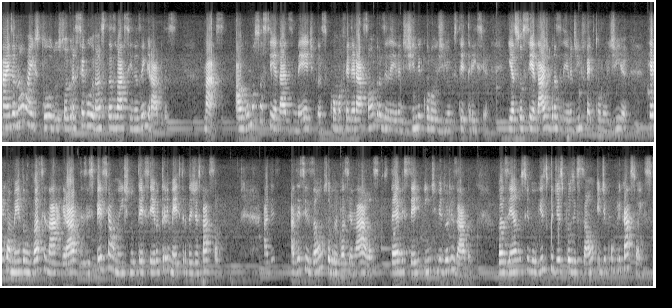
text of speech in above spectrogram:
Ainda não há estudos sobre a segurança das vacinas em grávidas, mas algumas sociedades médicas, como a Federação Brasileira de Ginecologia e Obstetrícia e a Sociedade Brasileira de Infectologia, recomendam vacinar grávidas especialmente no terceiro trimestre da gestação. A, de a decisão sobre vaciná-las deve ser individualizada, baseando-se no risco de exposição e de complicações.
